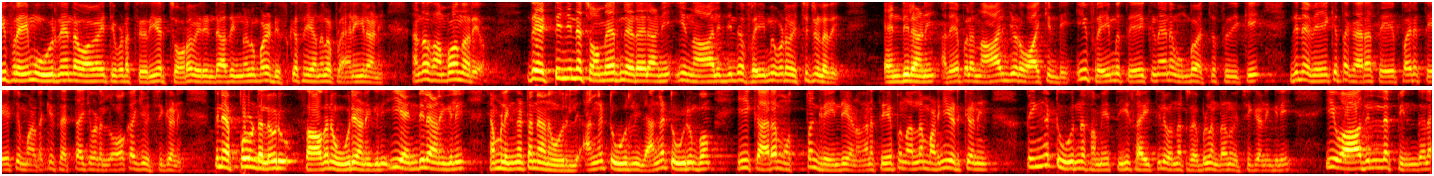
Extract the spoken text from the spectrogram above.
ഈ ഫ്രെയിം ഊരിനതിന്റെ ഭാഗമായിട്ട് ഇവിടെ ചെറിയൊരു ചൊറ വരുന്നുണ്ട്. അത് നിങ്ങളും കൂടെ ഡിസ്കസ് ചെയ്യാനുള്ള പ്ലാനിങ്ങിലാണ് എന്താ സംഭവം എന്നറിയോ ഇത് എട്ടിഞ്ചിന്റെ ചുമരിന്റെ ഇടയിലാണ് ഈ നാലിഞ്ചിന്റെ ഫ്രെയിം ഇവിടെ വെച്ചിട്ടുള്ളത്. എൻഡിലാണ് അതേപോലെ നാലിഞ്ചിയുടെ വാക്കിണ്ട്. ഈ ഫ്രെയിം തേക്കുന്നതിന് മുമ്പ് വെച്ച സ്ഥിതിക്ക് ഇതിന്റെ വേക്കത്തെ കര തേപ്പാര് തേച്ച് മടക്കി സെറ്റാക്കി ഇവിടെ ലോക്കാക്കി വെച്ചിരിക്കുകയാണ് പിന്നെ എപ്പോഴും ഉണ്ടല്ലോ ഒരു സാധനം ഊരുകയാണെങ്കിൽ ഈ എൻഡിലാണെങ്കിൽ നമ്മൾ ഇങ്ങോട്ട് തന്നെയാണ് ഊരില്ല അങ്ങോട്ട് ഊരില്ല അങ്ങോട്ട് ഊരുമ്പം ഈ കര മൊത്തം ഗ്രൈൻഡ് ചെയ്യണം. അങ്ങനെ തേപ്പ് നല്ല മടങ്ങി എടുക്കുകയാണ് അപ്പം ഇങ്ങോട്ട് ഊരുന്ന സമയത്ത് ഈ സൈറ്റിൽ വന്ന ട്രബിൾ എന്താണെന്ന് വെച്ചിരിക്കുകയാണെങ്കിൽ ഈ വാതിലിന്റെ പിന്തല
